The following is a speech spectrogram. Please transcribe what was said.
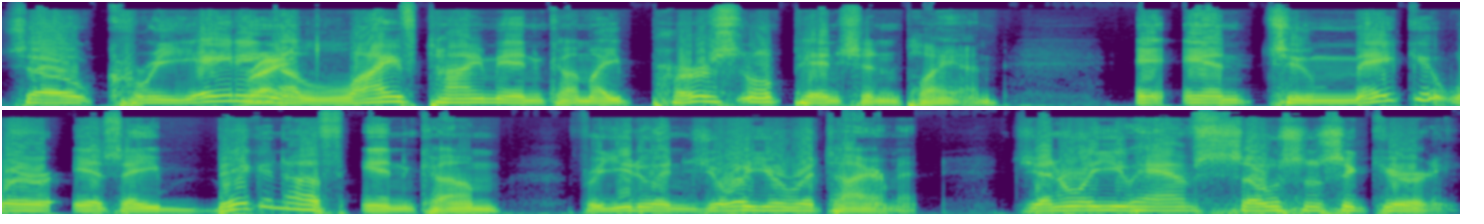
So, creating Right. a lifetime income, a personal pension plan, a- and to make it where it's a big enough income for you to enjoy your retirement. Generally, you have Social Security.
